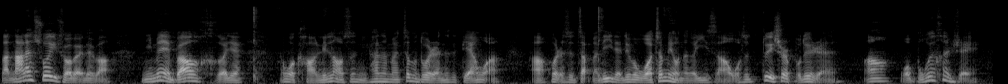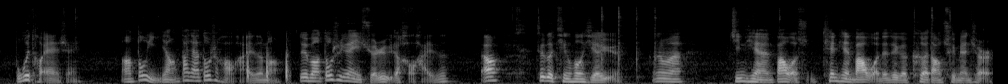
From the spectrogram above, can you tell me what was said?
拿拿来说一说呗，对吧？你们也不要合计。我靠，林老师，你看到没？这么多人在点我啊，或者是怎么地的，对吧？我真没有那个意思啊，我是对事儿不对人啊，我不会恨谁，不会讨厌谁啊，都一样，大家都是好孩子嘛，对吧？都是愿意学日语的好孩子啊。这个听风写雨，那么今天把我 天天把我的这个课当催眠曲儿，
